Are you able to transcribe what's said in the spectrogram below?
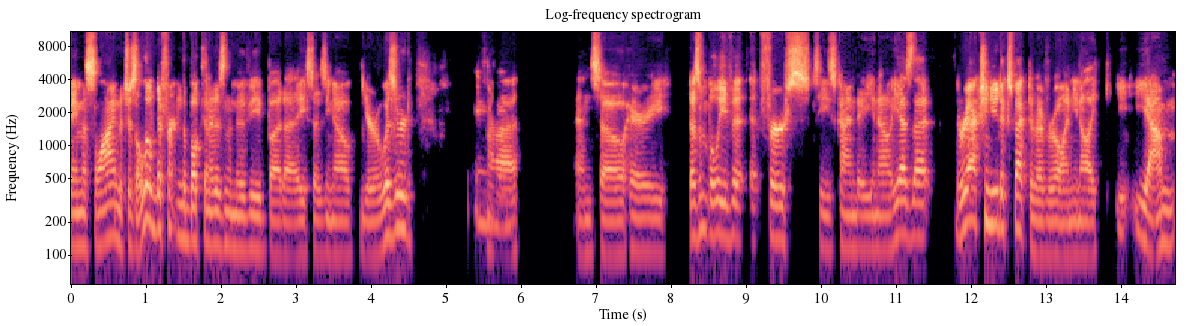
famous line, which is a little different in the book than it is in the movie. But uh, he says, you know, you're a wizard, Mhm. uh, and so Harry doesn't believe it at first. He's kind of, you know, he has that the reaction you'd expect of everyone. You know, like, yeah, I'm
